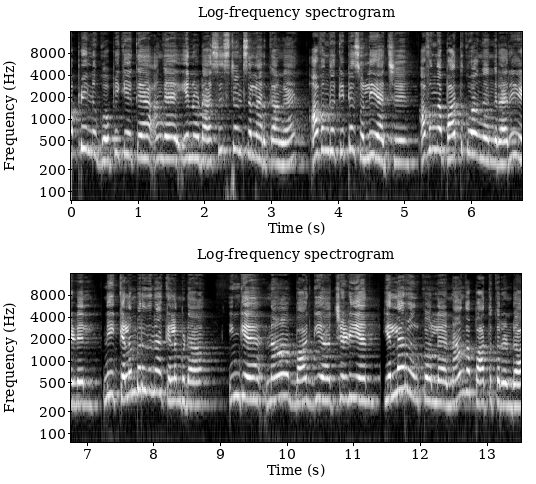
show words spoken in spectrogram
அப்படின்னு கோபி கேட்க அங்க என்னோட அசிஸ்டன்ஸ் எல்லாம் இருக்காங்க. அவங்க கிட்ட சொல்லியாச்சு. அவங்க பாத்துக்குவாங்கங்கிறாரு எழில். நீ கிளம்புறதுனா கிளம்புடா. இங்க நான் பாக்யா செழியன் எல்லாரும் இருக்கோம்ல நாங்க பாத்துக்கிறோம்டா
